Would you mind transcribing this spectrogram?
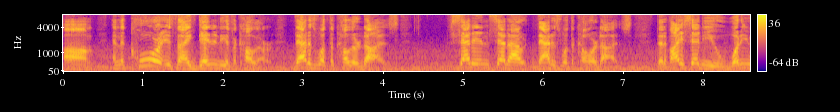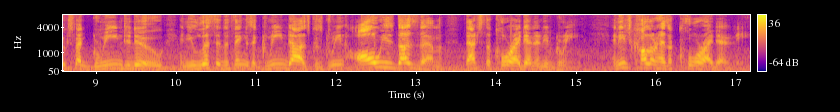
Um, and the core is the identity of the color. That is what the color does. Set in, set out, that is what the color does. That if I said to you, what do you expect green to do? And you listed the things that green does, because green always does them, that's the core identity of green. And each color has a core identity.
